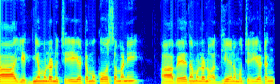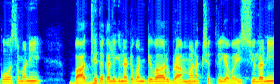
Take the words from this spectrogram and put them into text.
ఆ యజ్ఞములను చేయటము కోసమని ఆ వేదములను అధ్యయనము చేయటం కోసమని బాధ్యత కలిగినటువంటి వారు బ్రాహ్మణ క్షత్రియ వైశ్యులని.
